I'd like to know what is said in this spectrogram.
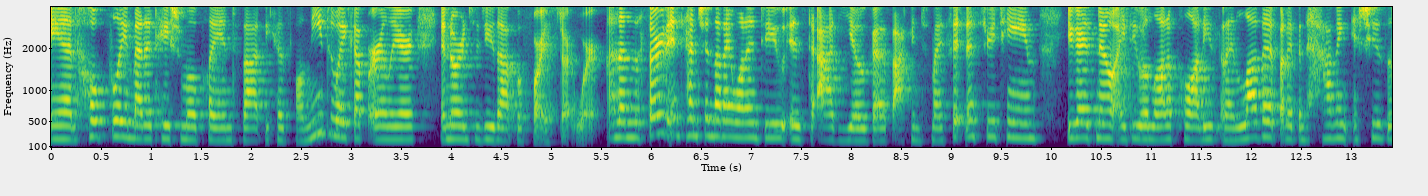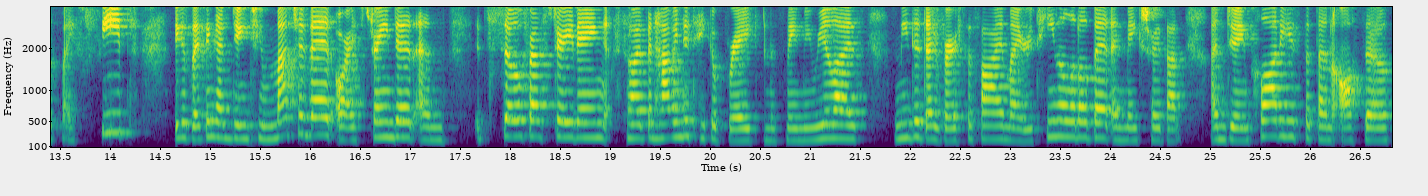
and hopefully meditation will play into that because I'll need to wake up earlier in order to do that before I start work. work. And then the third intention that I want to do is to add yoga back into my fitness routine. You guys know I do a lot of Pilates and I love it, but I've been having issues with my feet because I think I'm doing too much of it or I strained it and it's so frustrating. So I've been having to take a break and it's made me realize I need to diversify my routine a little bit and make sure that I'm doing Pilates, but then also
